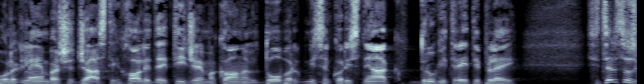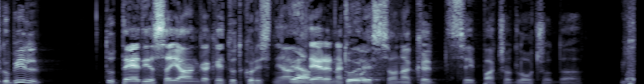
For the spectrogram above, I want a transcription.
poleg Lemba še Justin Holiday, TJ McConnell, dober, mislim, koristnjak, drugi, tretji play. Sicer so izgubili tudi Tedija Sajanga, ki je tudi koristnjak, Ja, Derena. Corisona, ki se je pač odločil, da. Ma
